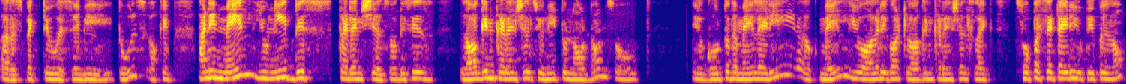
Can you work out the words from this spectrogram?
respective SAB tools. Okay, and in mail you need this credential. So this is login credentials you need to note down. So you go to the mail ID, uh, mail, you already got login credentials like superset ID, you people know,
